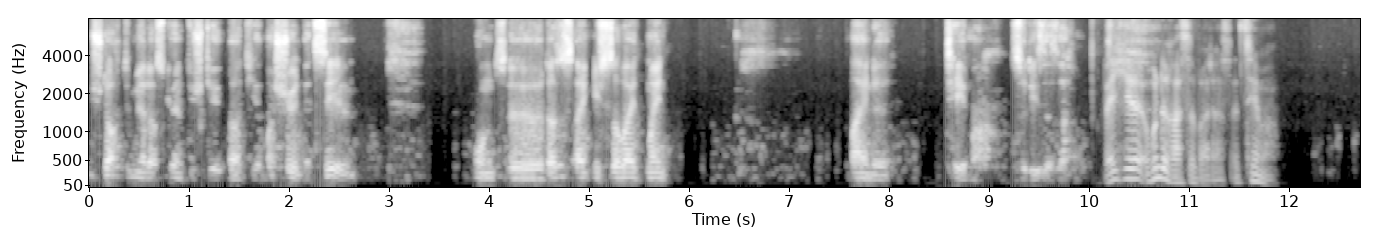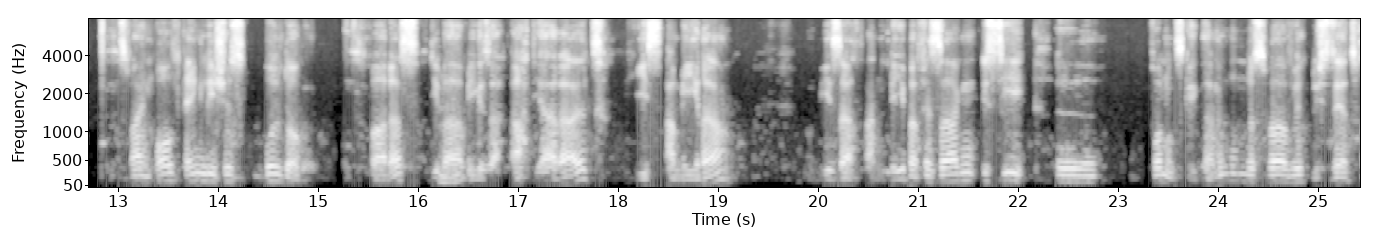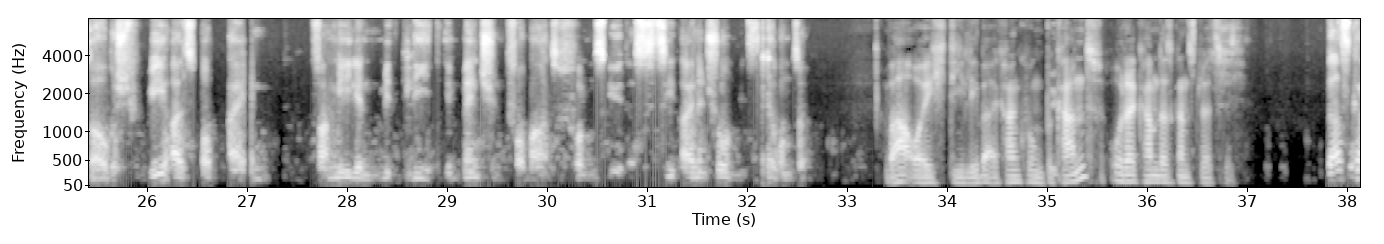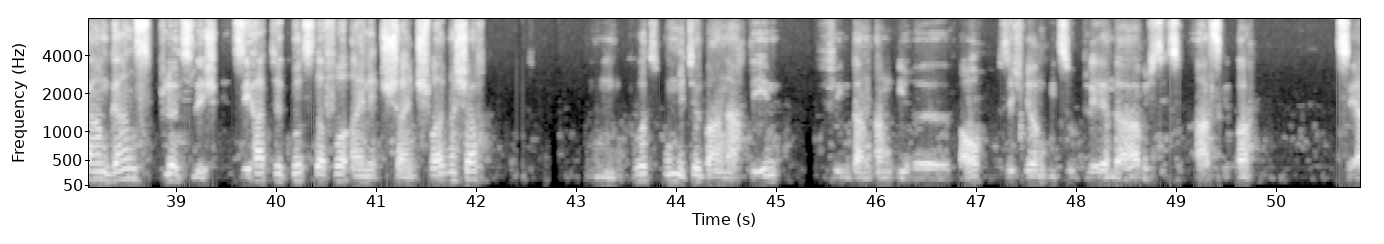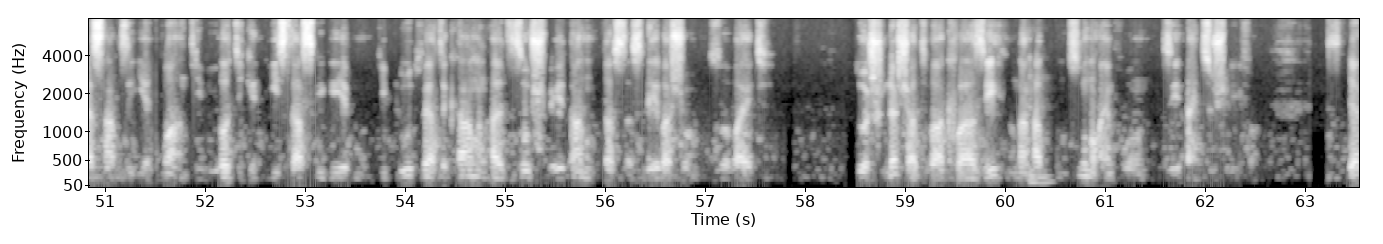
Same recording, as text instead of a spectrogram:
Ich dachte mir, das könnte ich dir gerade hier mal schön erzählen. Und äh, das ist eigentlich soweit mein meine Thema zu dieser Sache. Welche Hunderasse war das? Erzähl mal. Es war ein Old englisches Bulldog, war das. Die war, wie gesagt, acht Jahre alt, hieß Amira. Und wie gesagt, an Leberversagen ist sie äh, von uns gegangen und das war wirklich sehr traurig, wie als ob ein Familienmitglied im Menschenformat von uns geht. Das zieht einen schon sehr runter. War euch die Lebererkrankung bekannt oder kam das ganz plötzlich? Das kam ganz plötzlich. Sie hatte kurz davor eine Scheinschwangerschaft. Und kurz unmittelbar nachdem fing dann an, ihre Bauch sich irgendwie zu blähen. Da habe ich sie zum Arzt gebracht. Zuerst haben sie ihr nur Antibiotika, dies, das gegeben. Die Blutwerte kamen halt so spät an, dass das Leber schon soweit durchlöchert war quasi. Und dann mhm. hat uns nur noch empfohlen, sie einzuschläfern. Ja,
